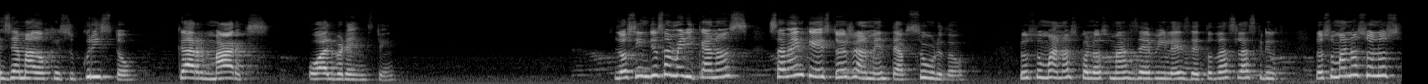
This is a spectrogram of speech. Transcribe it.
es llamado Jesucristo, Karl Marx o Albert Einstein. Los indios americanos saben que esto es realmente absurdo los humanos con los más débiles de todas las Los humanos son los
